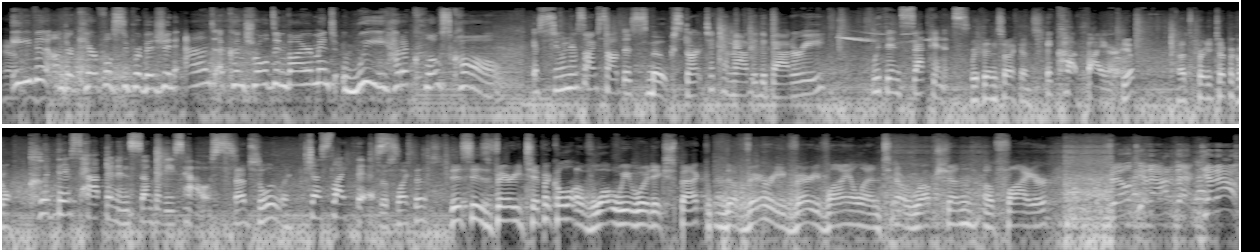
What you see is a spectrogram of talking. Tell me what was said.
out. Even under careful supervision and a controlled environment, we had a close call. As soon as I saw the smoke start to come out of the battery, within seconds. Within seconds. It caught fire. Yep. That's pretty typical. Could this happen in somebody's house? Absolutely. Just like this. Just like this. This is very typical of what we would expect the very, very violent eruption of fire. Phil, get out of there. Get out.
